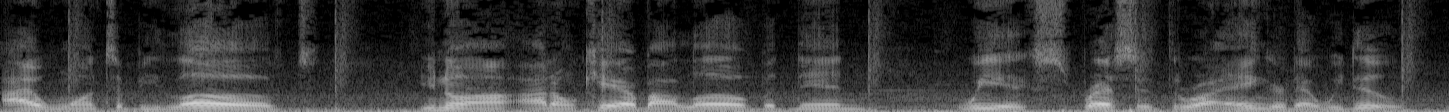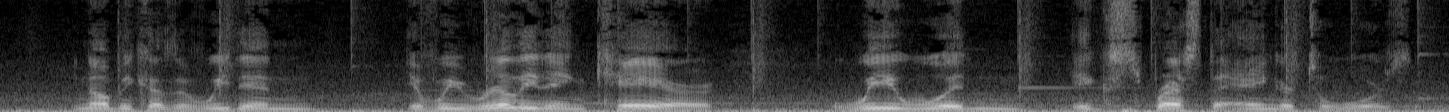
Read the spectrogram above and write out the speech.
I, want to be loved. You know, I, I don't care about love, but then we express it through our anger that we do. You know, because if we didn't, if we really didn't care, we wouldn't express the anger towards it.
